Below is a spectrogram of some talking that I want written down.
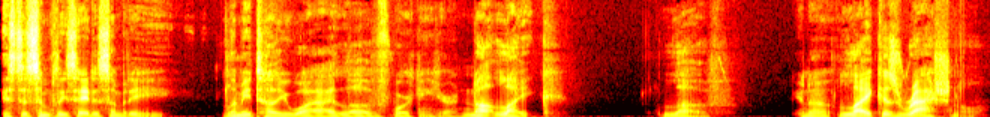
is to simply say to somebody, "Let me tell you why I love working here." Not like, love. You know, like is rational.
